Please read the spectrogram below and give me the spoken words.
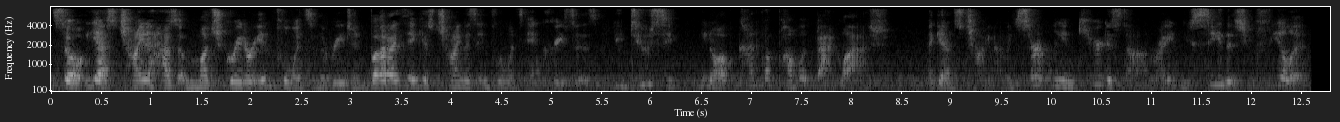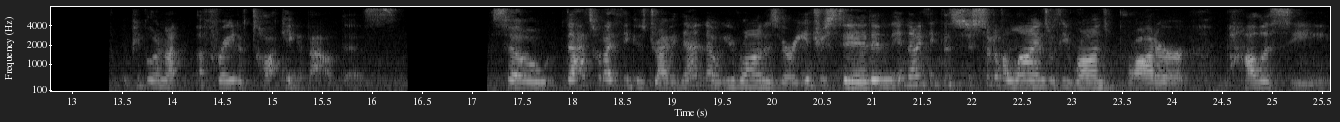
So yes, China has a much greater influence in the region, but I think as China's influence increases, you do see, you know, kind of a public backlash against China. I mean, certainly in Kyrgyzstan, right? You see this, you feel it. People are not afraid of talking about this. So that's what I think is driving that. Now, Iran is very interested, and, and I think this just sort of aligns with Iran's broader policy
